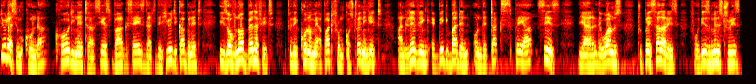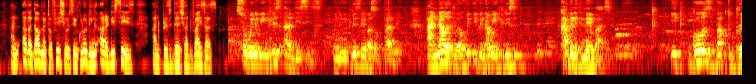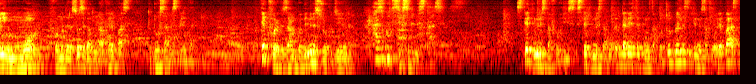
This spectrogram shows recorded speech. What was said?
Julius Mukunda, coordinator CSBAG, says that the huge cabinet is of no benefit to the economy apart from constraining it and levying a big burden on the taxpayer since they are the ones to pay salaries for these ministries and other government officials, including RDCs and presidential advisors. So when we increase RDCs, when we increase members of parliament, and now that we have even now increased cabinet members, it goes back to drain more from the resources that would have helped us to do service delivery. Take for example, the Ministry of Gender has got six ministers. State Minister for this, State Minister for Elderly, State Minister for Children, State Minister for Lepers.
